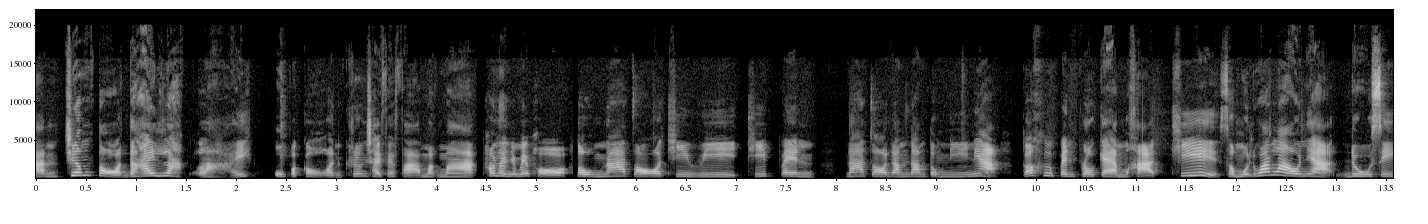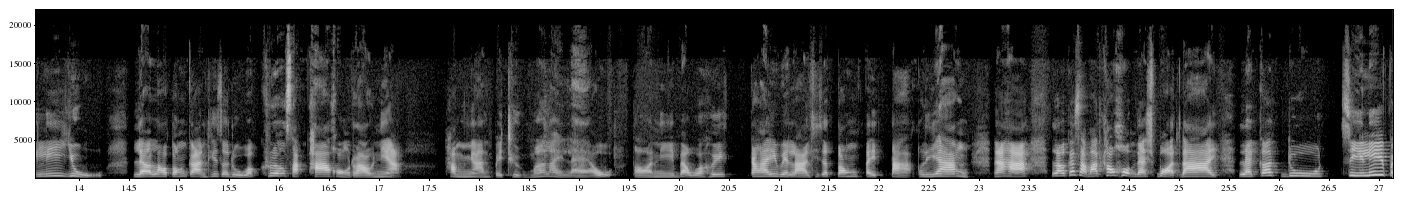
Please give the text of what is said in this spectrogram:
ารเชื่อมต่อได้หลากหลาย อุปกรณ์เครื่องใช้ไฟฟ้ามากๆ เท่านั้นยังไม่พอตรงหน้าจอทีวีที่เป็นหน้าจอดำๆตรงนี้เนี่ยก็คือเป็นโปรแกรมค่ะ ที่สมมุติว่าเราเนี่ยดูซีรีส์อยู่ แล้วเราต้องการที่จะดูว่าเครื่องซักผ้าของเราเนี่ยทำงานไปถึงเมื่อไหร่แล้ว ตอนนี้แบบว่าเฮ้ย ใกล้เวลาที่จะต้องไปตากหรือยังนะคะ เราก็สามารถเข้าโฮมแดชบอร์ดได้ แล้วก็ดูซีรีส์ไป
